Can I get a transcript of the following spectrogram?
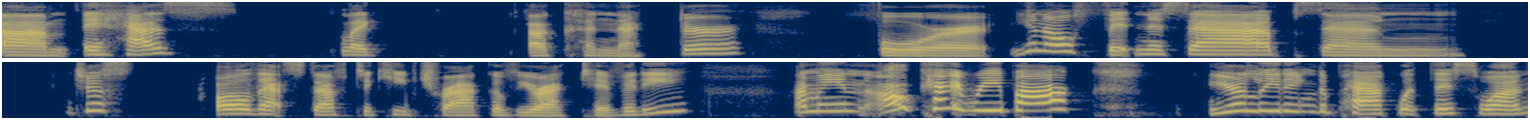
um it has like a connector for, you know, fitness apps and just all that stuff to keep track of your activity. I mean, okay, Reebok, you're leading the pack with this one.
